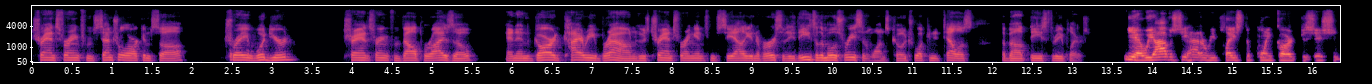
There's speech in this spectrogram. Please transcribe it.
transferring from Central Arkansas, Trey Woodyard transferring from Valparaiso, and then guard Kyrie Brown, who's transferring in from Seattle University. These are the most recent ones, Coach. What can you tell us about these three players? Yeah, we obviously had to replace the point guard position,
